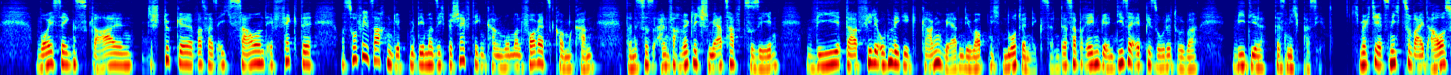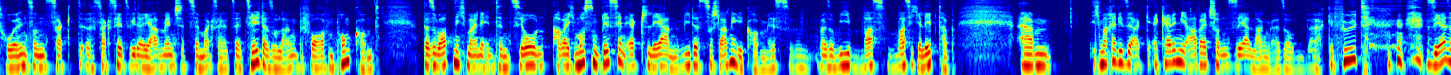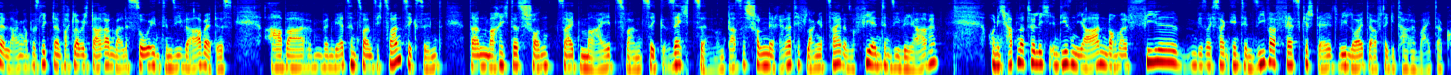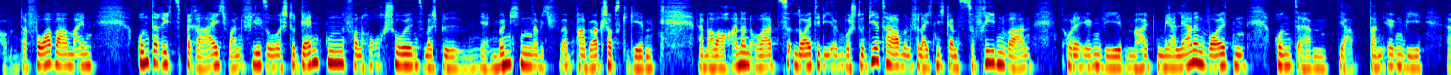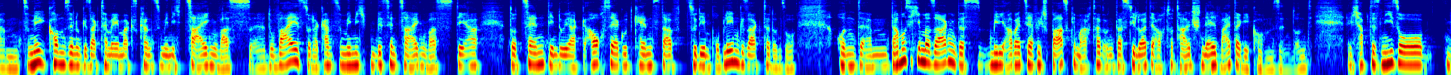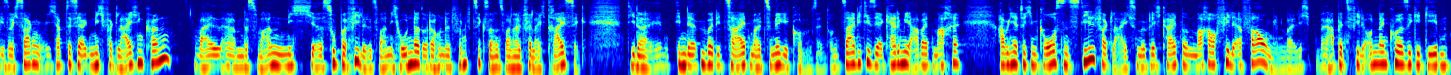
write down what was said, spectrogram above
Voicing, Skalen, Stücke, was weiß ich, Sound, Effekte, wo es so viele Sachen gibt, mit denen man sich beschäftigen kann, wo man vorwärts kommen kann, dann ist es einfach wirklich schmerzhaft zu sehen, wie da viele Umwege gegangen werden, die überhaupt nicht notwendig sind. Deshalb reden wir in dieser Episode drüber, wie dir das nicht passiert. Ich möchte jetzt nicht zu weit ausholen, sonst sagt, äh, sagst du jetzt wieder, ja, Mensch, jetzt der Max, jetzt erzählt er so lang, bevor er auf den Punkt kommt. Das ist überhaupt nicht meine Intention, aber ich muss ein bisschen erklären, wie das zustande gekommen ist, also wie, was, was ich erlebt habe. Ähm, ich mache diese Academy-Arbeit schon sehr lang, also äh, gefühlt sehr, sehr lang, aber es liegt einfach, glaube ich, daran, weil es so intensive Arbeit ist. Aber ähm, wenn wir jetzt in 2020 sind, dann mache ich das schon seit Mai 2016 und das ist schon eine relativ lange Zeit, also vier intensive Jahre. Und ich habe natürlich in diesen Jahren nochmal viel, wie soll ich sagen, intensiver festgestellt, wie Leute auf der Gitarre weiterkommen. Davor war mein Unterrichtsbereich, waren viel so Studenten von Hochschulen, zum Beispiel ja, in München habe ich ein paar Workshops gegeben, ähm, aber auch andernorts Leute, die irgendwo studiert haben und vielleicht nicht ganz zufrieden waren oder irgendwie halt mehr lernen wollten. Und ähm, ja, dann irgendwie ähm, zu mir gekommen sind und gesagt haben, hey Max, kannst du mir nicht zeigen, was äh, du weißt oder kannst du mir nicht ein bisschen zeigen, was der Dozent, den du ja auch sehr gut kennst, da zu dem Problem gesagt hat und so. Und ähm, da muss ich immer sagen, dass mir die Arbeit sehr viel Spaß gemacht hat und dass die Leute auch total schnell weitergekommen sind. Und ich habe das nie so, wie soll ich sagen, ich habe das ja nicht vergleichen können weil ähm, das waren nicht äh, super viele, das waren nicht 100 oder 150, sondern es waren halt vielleicht 30, die da in der über die Zeit mal zu mir gekommen sind. Und seit ich diese Academy-Arbeit mache, habe ich natürlich im großen Stil Vergleichsmöglichkeiten und mache auch viele Erfahrungen, weil ich äh, habe jetzt viele Online-Kurse gegeben,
